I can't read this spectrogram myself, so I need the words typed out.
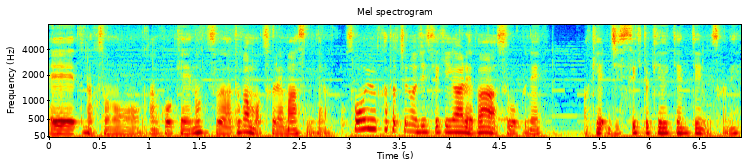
えっ、ー、と、なんかその観光系のツアーとかも作れますみたいな、そういう形の実績があれば、すごくね、まあ、実績と経験っていうんですかね。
